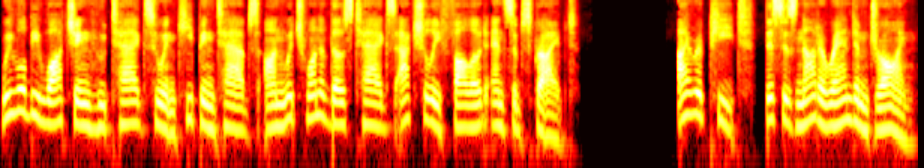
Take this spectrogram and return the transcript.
We will be watching who tags who and keeping tabs on which one of those tags actually followed and subscribed. I repeat, this is not a random drawing.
